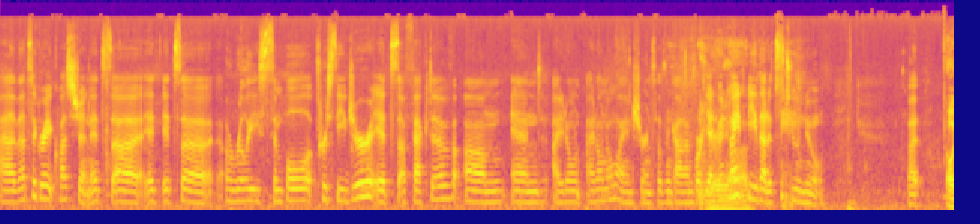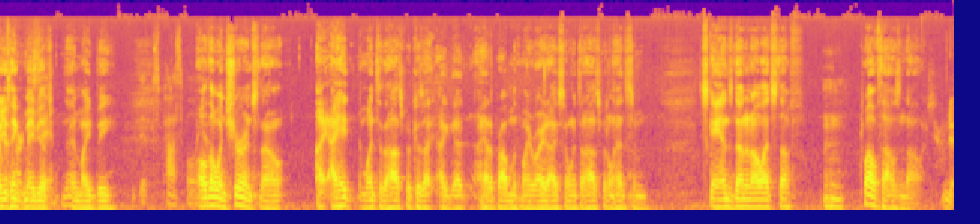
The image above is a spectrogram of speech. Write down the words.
Uh, that's a great question. It's uh, it, it's a, a really simple procedure. It's effective, um, and I don't I don't know why insurance hasn't got on board yet. Very It might be that it's too new, but Oh, you think maybe say. that's, that might be? it's possible. yeah. Although insurance now, I, I went to the hospital because I, I got I had a problem with my right eye, so I went to the hospital, had some scans done and all that stuff. Twelve thousand dollars. Yeah.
